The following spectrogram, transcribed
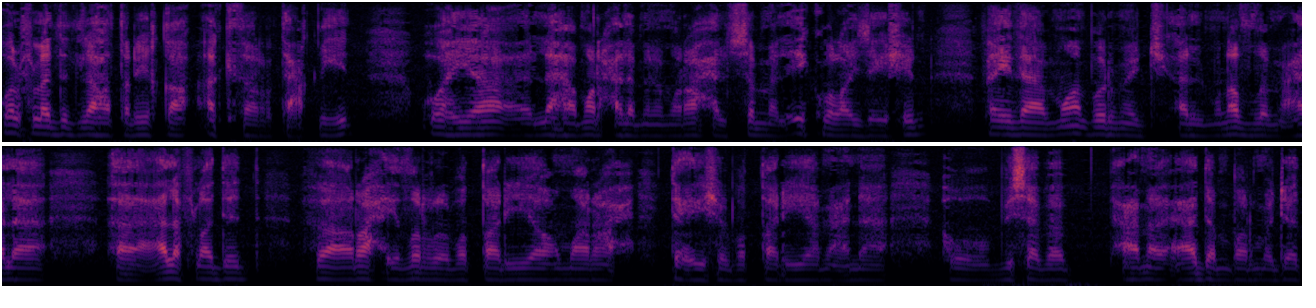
وال flooded لها طريقة أكثر تعقيد وهي لها مرحلة من المراحل تسمى ال equalization فإذا ما برمج المنظم على على فلدد فراح يضر البطارية وما راح تعيش البطارية معنا بسبب عدم برمجة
